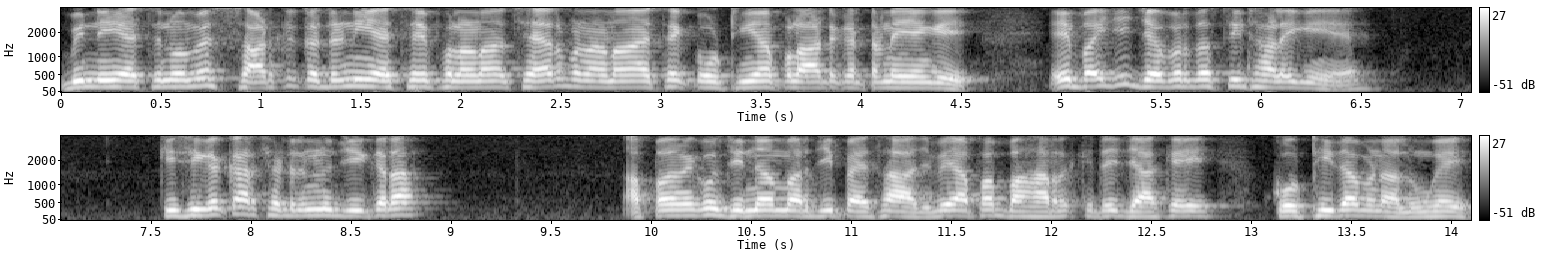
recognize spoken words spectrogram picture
ਵੀ ਨਹੀਂ ਇੱਥੇ ਨੂੰ ਹਮੇ ਸੜਕ ਕੱਢਣੀ ਹੈ ਇੱਥੇ ਫਲਾਣਾ ਸ਼ਹਿਰ ਬਣਾਉਣਾ ਇੱਥੇ ਕੋਠੀਆਂ ਪਲਾਟ ਕੱਟਣੇ ਹੈਗੇ। ਇਹ ਬਾਈ ਜੀ ਜ਼ਬਰਦਸਤੀ ਠਾਲੇ ਗਏ ਹੈ ਕਿਸੇ ਦਾ ਘਰ ਛੱਡਣ ਨੂੰ ਜੀ ਕਰਾ। ਆਪਾਂ ਨੇ ਕੋਲ ਜਿੰਨਾ ਮਰਜ਼ੀ ਪੈਸਾ ਆ ਜਾਵੇ ਆਪਾਂ ਬਾਹਰ ਕਿਤੇ ਜਾ ਕੇ ਕੋਠੀ ਤਾਂ ਬਣਾ ਲੂਗੇ।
